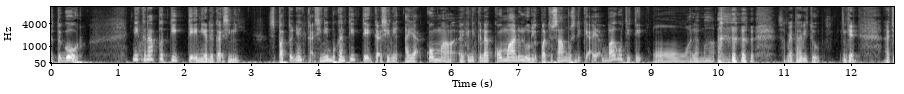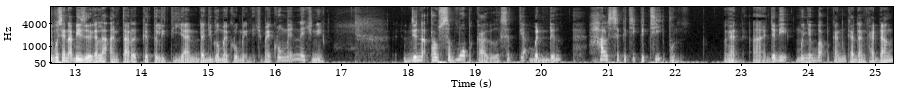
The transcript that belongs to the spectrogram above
dia tegur. Ni kenapa titik ni ada kat sini? Sepatutnya kat sini bukan titik, kat sini ayat koma. Ini kena koma dulu, lepas tu sambung sedikit ayat baru titik. Oh, alamak. Sampai tahap itu. Okay. Ha, cuba saya nak bezakan lah antara ketelitian dan juga micromanage. Micromanage ni, dia nak tahu semua perkara, setiap benda, hal sekecil-kecil pun. Kan? Ha, jadi, menyebabkan kadang-kadang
